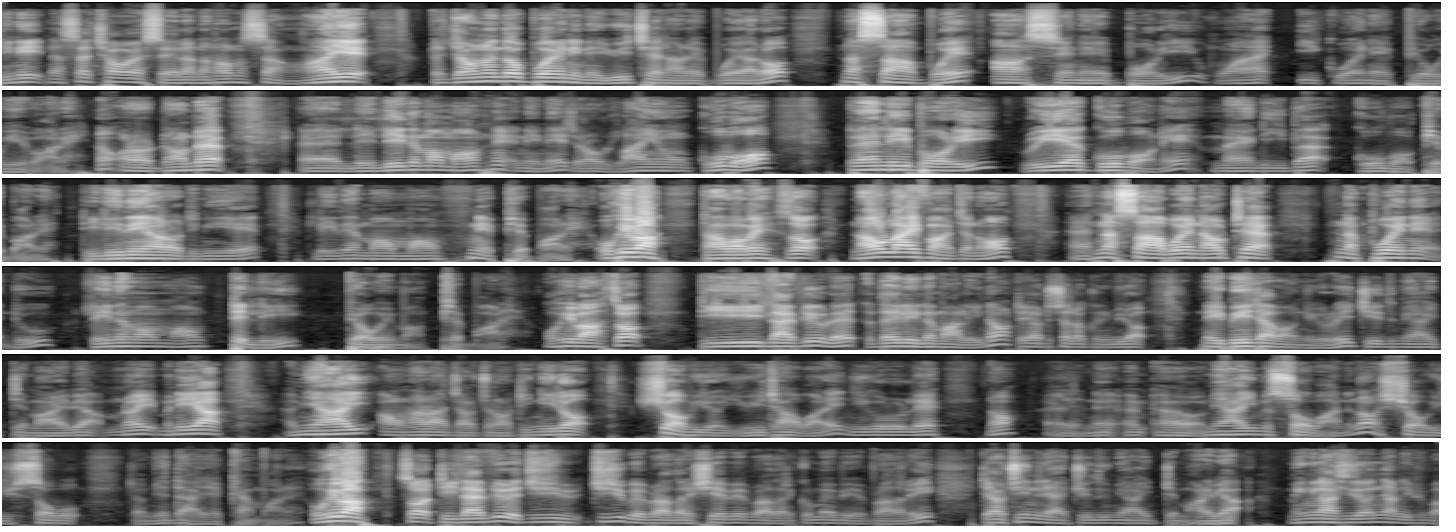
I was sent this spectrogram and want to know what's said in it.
ဒီနေ့26ရက်10လ2025ရက်တကြောင်းတန်းသောပွဲအနေနဲ့ရွေးချယ်ထားတဲ့ပွဲကတော့နှစ်ဆပွဲ Arsenal Body 1 equal နဲ့ပြောခဲ့ပါတယ်။နော်အဲ့တော့ down တက်အဲလေးသင်းပေါင်းပေါင်းနှစ်အနေနဲ့ကျွန်တော် Lion 6ပေါ် ဘော် Bentley Body Rear 6ဘော်နဲ့ Mandy Back 6ဘော်ဖြစ်ပါတယ်ဒီလေးသင်းကတော့ဒီနေ့ရဲ့လေးသင်းမောင်းမောင်းနှစ်ဖြစ်ပါတယ်โอเคပါဒါပါပဲဆိုတော့နောက် live မှာကျွန်တော်နှစ်ဆပွဲနောက်ထပ်နှစ်ပွဲနဲ့အတူလေးသင်းမောင်းမောင်းတစ်လေး ပြောပေးမှာဖြစ်ပါတယ်။ Okay ပါဆိုတော့ဒီ live လေးကိုလည်းအသေးလေးလက်မလေးเนาะတယောက်တစ်ချက်လောက်ခင်ပြီးတော့နှိပ်ပေးကြပါအောင်ညီကိုတွေကျေးဇူးအများကြီးတင်ပါတယ်ဗျ။မနေ့မနေ့ကအများကြီးအောင်ထားတာကြောင့်ကျွန်တော်ဒီနေ့တော့ short ပြီးတော့ယူထားပါတယ်ညီကိုတို့လည်းเนาะအဲအများကြီးမစော့ပါနဲ့เนาะ short ပြီးစော့ဖို့ကျွန်တော်မေတ္တာရက်ခံပါတယ်။ Okay ပါဆိုတော့ဒီ live လေးကိုကြည့်ကြည့်ပေး brother share ပေး brother comment ပေး brother တွေတယောက်ချင်းနေတိုင်းကျေးဇူးအများကြီးတင်ပါတယ်ဗျ။မင်္ဂလာရှိသောညလေးဖြစ်ပါ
